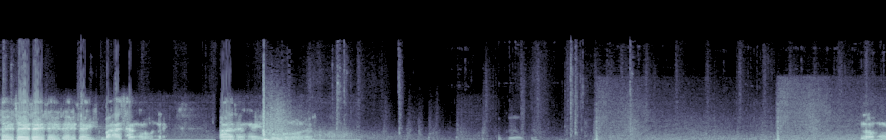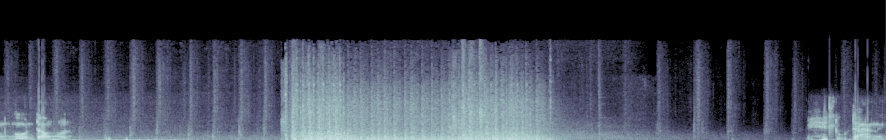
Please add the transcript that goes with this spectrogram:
đây đây đây đây đây đây. Ba thằng luôn này. Ba thằng ngay luôn luôn ok. nó ngồi đóng rồi hết lũ đạn này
